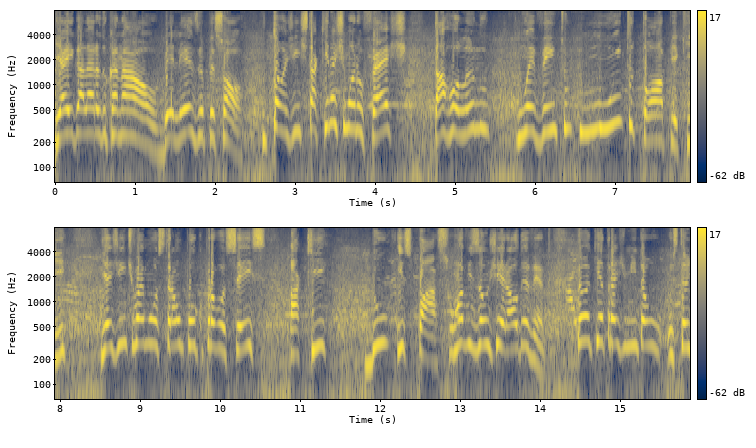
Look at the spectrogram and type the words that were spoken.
E aí galera do canal, beleza pessoal? Então a gente está aqui na Shimano Fest, tá rolando um evento muito top aqui e a gente vai mostrar um pouco para vocês aqui do espaço, uma visão geral do evento. Então aqui atrás de mim está o stand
